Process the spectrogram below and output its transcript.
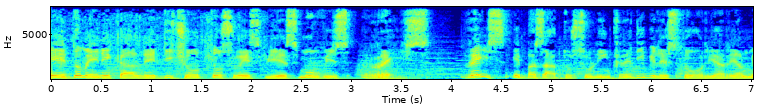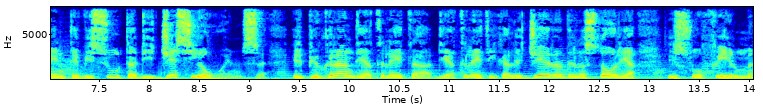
E domenica alle 18 su SBS Movies Race. Race è basato sull'incredibile storia realmente vissuta di Jesse Owens, il più grande atleta di atletica leggera della storia. Il suo film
